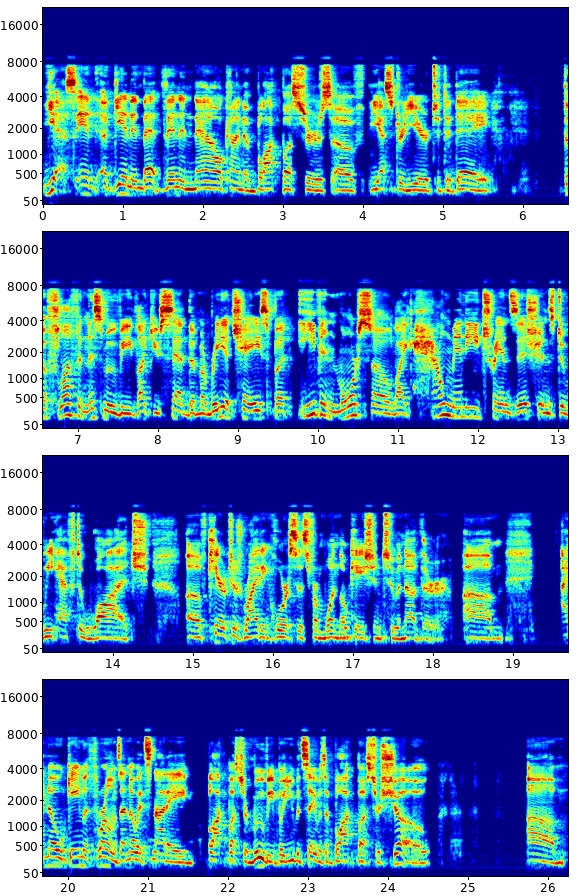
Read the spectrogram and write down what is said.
Yes, and again, in that then and now kind of blockbusters of yesteryear to today, the fluff in this movie, like you said, the Maria chase, but even more so, like how many transitions do we have to watch of characters riding horses from one location to another? Um, I know Game of Thrones. I know it's not a blockbuster movie, but you would say it was a blockbuster show. Um,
